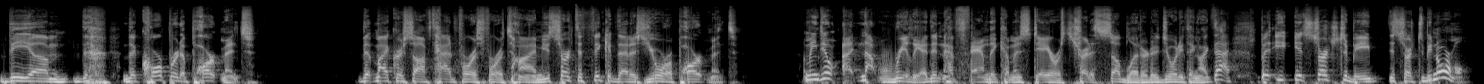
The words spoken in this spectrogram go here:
the um, the, the corporate apartment that Microsoft had for us for a time. You start to think of that as your apartment. I mean, you not really. I didn't have family come and stay or try to sublet or to do anything like that. But it starts to be it starts to be normal.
